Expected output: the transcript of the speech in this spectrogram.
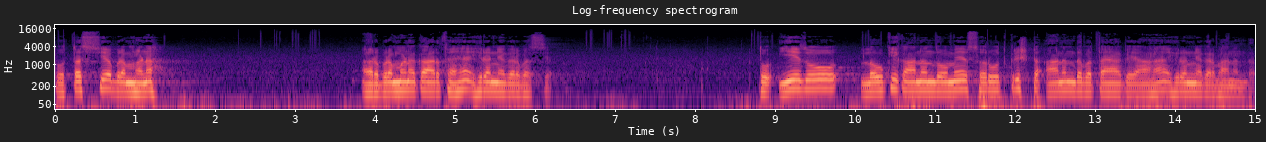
तो तस्य ब्रह्मण, और ब्रह्मण का अर्थ है हिरण्यगर्भस्य। तो ये जो लौकिक आनंदों में सर्वोत्कृष्ट आनंद बताया गया है, हिरण्यगर्भानंद।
